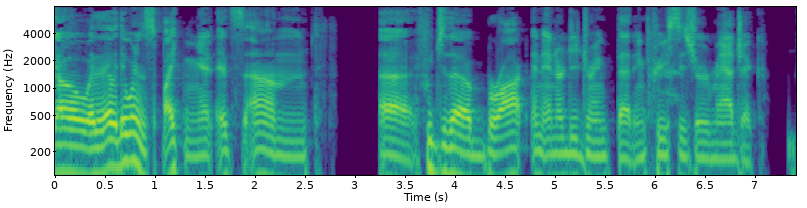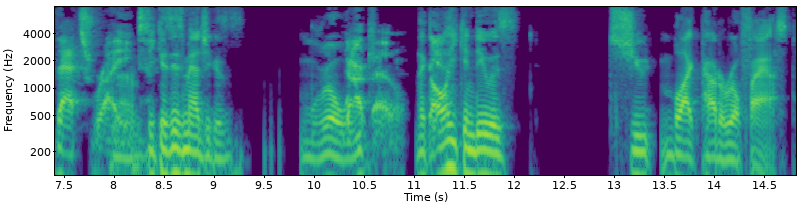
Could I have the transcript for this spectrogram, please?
Oh, they, they weren't spiking it. It's um uh Fujita brought an energy drink that increases your magic. That's right. Um, because his magic is real weak. Garbo. Like Yeah. all he can do is shoot black powder real fast.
